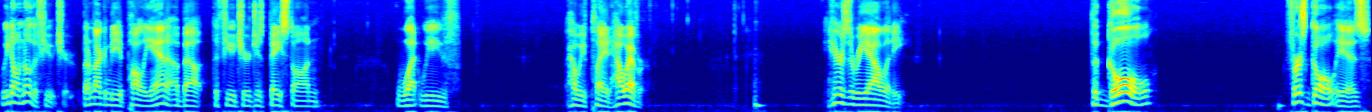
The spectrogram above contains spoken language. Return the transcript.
we don't know the future, but I'm not going to be a Pollyanna about the future just based on what we've, how we've played. However, here's the reality. The goal, first goal is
